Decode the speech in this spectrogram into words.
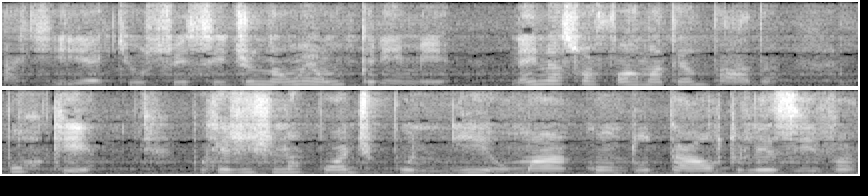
aqui é que o suicídio não é um crime, nem na sua forma tentada. Por quê? Porque a gente não pode punir uma conduta autolesiva.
